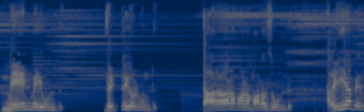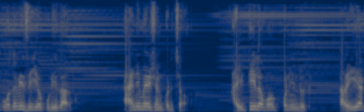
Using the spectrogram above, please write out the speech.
மேன்மை உண்டு வெற்றிகள் உண்டு தாராளமான மனசு உண்டு. நிறைய பேருக்கு உதவி செய்யக்கூடியதா இருக்கும். அனிமேஷன் படிச்சா ஐடியில் ஒர்க் பண்ணிட்டு இருக்கு. நிறைய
